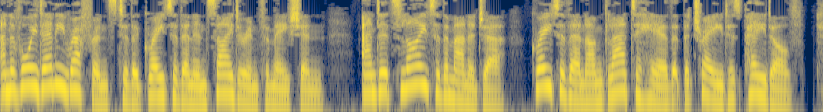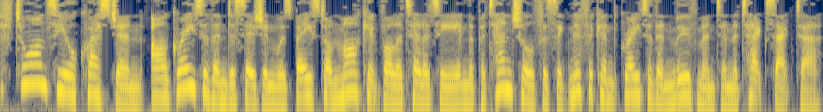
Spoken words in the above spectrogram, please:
and avoid any reference to the greater than insider information, and its lie to the manager. Greater than I'm glad to hear that the trade has paid off. To answer your question, our greater than decision was based on market volatility and the potential for significant greater than movement in the tech sector.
